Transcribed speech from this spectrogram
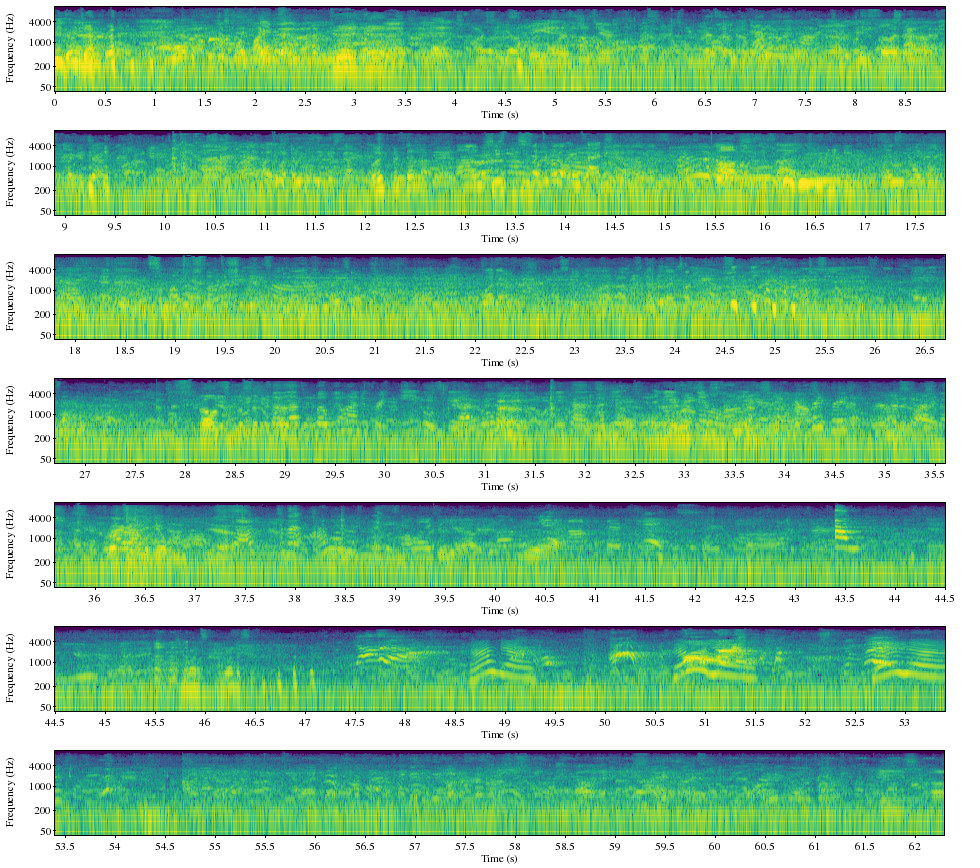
Good, good. Where's Priscilla? Um, she's, she went to go inside again. Oh, she's inside. And then some other stuff that she gets and then so whatever. I say, you know what, I was never that type of person. Just fine. Spell it specifically. So that's, but we want to do for an Eagles game. Yeah. Because I mean, an Eagles game alone is they're pretty creative. Brooklyn will get one. Yeah. So that I want to like Figure out it. Yeah. You want, you want to see? Yeah, yeah. Yeah, yeah. Yeah, yeah. He's, uh,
